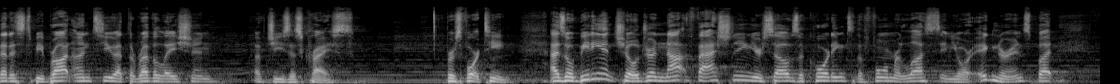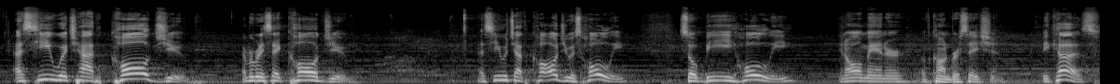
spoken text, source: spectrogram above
that is to be brought unto you at the revelation of Jesus Christ. Verse 14. As obedient children, not fashioning yourselves according to the former lusts in your ignorance, but as he which hath called you, everybody say, called you as he which hath called you is holy, so be holy in all manner of conversation. Because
